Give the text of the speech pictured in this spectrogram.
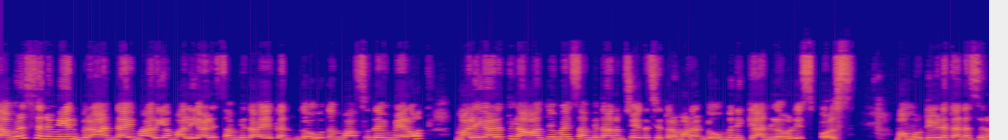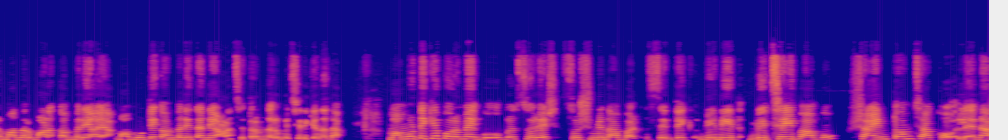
തമിഴ് സിനിമയിൽ ബ്രാൻഡായി മാറിയ മലയാളി സംവിധായകൻ ഗൗതം വാസുദേവ് മേനോൻ മലയാളത്തിൽ ആദ്യമായി സംവിധാനം ചെയ്ത ചിത്രമാണ് ഡൊമിനിക് ആൻഡ് ലേഡീസ് പേഴ്സ്. മമ്മൂട്ടിയുടെ തന്നെ സിനിമാ നിർമ്മാണ കമ്പനിയായ മമ്മൂട്ടി കമ്പനി തന്നെയാണ് ചിത്രം നിർമ്മിച്ചിരിക്കുന്നത്. മമ്മൂട്ടിക്ക് പുറമെ ഗോകുൽ സുരേഷ് സുഷ്മിത ഭട്ട് സിദ്ദിഖ് വിനീത് വിജയ് ബാബു ഷൈൻ ടോം ചാക്കോ ലെന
